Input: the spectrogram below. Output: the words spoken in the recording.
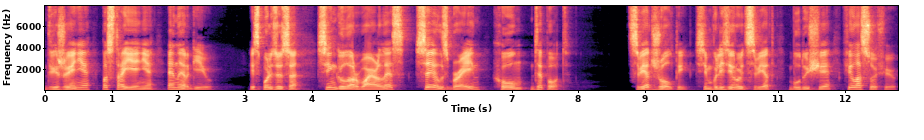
движение, построение, энергию. Используется Singular Wireless, Sales Brain, Home Depot. Цвет желтый символизирует свет, будущее, философию.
